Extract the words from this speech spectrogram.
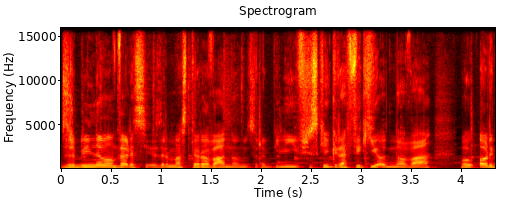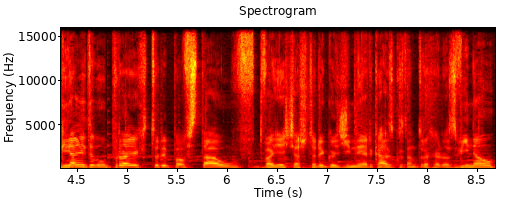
zrobili nową wersję, zremasterowaną, zrobili wszystkie grafiki od nowa, bo oryginalnie to był projekt, który powstał w 24 godziny, RKS go tam trochę rozwinął,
